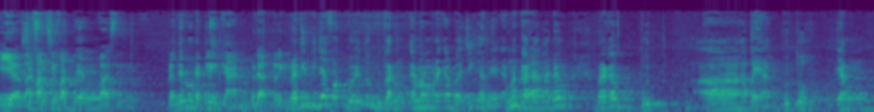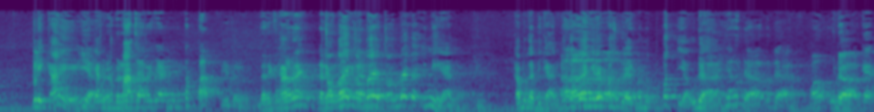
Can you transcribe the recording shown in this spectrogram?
Iya pasti Sifat-sifatmu sih. yang- pasti sih Berarti emang udah klik kan? udah klik Berarti intinya fuckboy itu bukan emang mereka bajingan ya. Emang kadang-kadang mereka but eh, apa ya? Butuh yang klik aja, iya yang tepat. cari yang tepat gitu dari Karena kemarin dari contohnya kemarin contohnya kan, contohnya kayak ini kan. Kamu ganti-ganti tapi Ah. akhirnya pas udah yang nemu tepat ya udah. ya udah udah mau udah kayak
